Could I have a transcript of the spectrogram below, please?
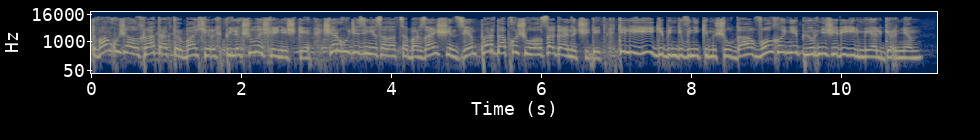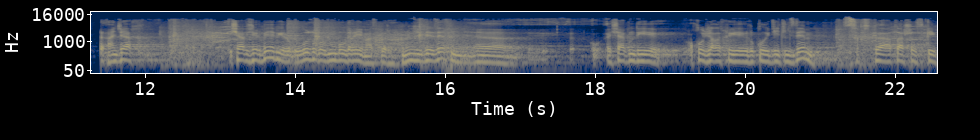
Тван хужалыхра тракторба херых пилек шула шленешке. Шер хужезине салатса барзан шинзем пір дапхыр шуалса гайны чудеть. Телеи гебінде шулда волхойне пюрне жері илме әлгерне. Анжақ шап жербе бір уыз құрмын болдыр емес бір. Мін жүздезесін шагынды хожалықы руководительдем, Атлашевский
